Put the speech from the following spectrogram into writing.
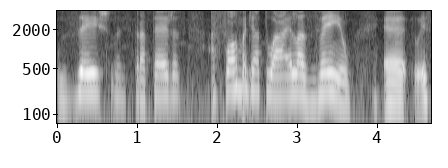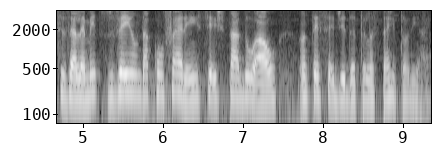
os eixos, as estratégias, a forma de atuar, elas venham, é, esses elementos venham da conferência estadual antecedida pelas territoriais.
